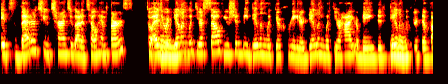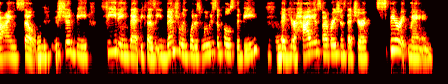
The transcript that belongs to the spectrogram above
it's better to turn to god and tell him first so as you're mm-hmm. dealing with yourself, you should be dealing with your creator, dealing with your higher being, dealing mm-hmm. with your divine self. Mm-hmm. You should be feeding that because eventually what is really supposed to be at your highest vibrations that your spirit man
